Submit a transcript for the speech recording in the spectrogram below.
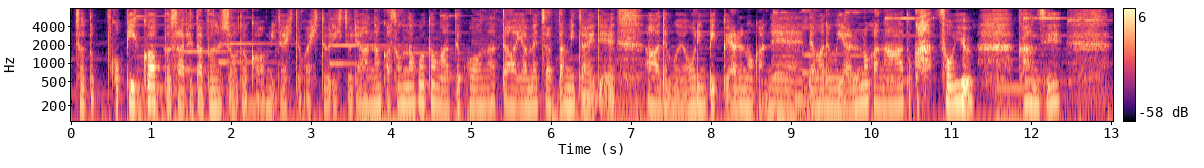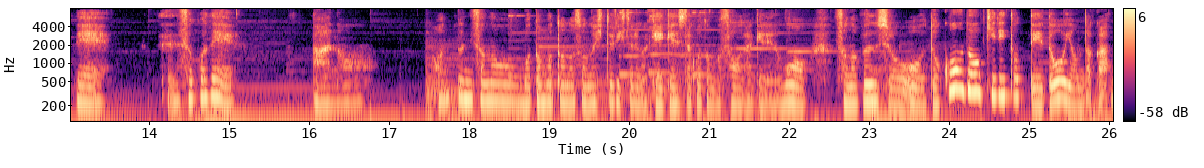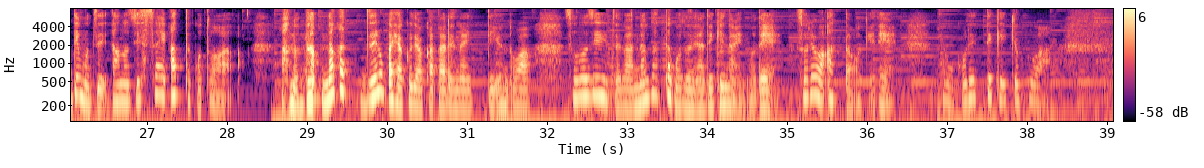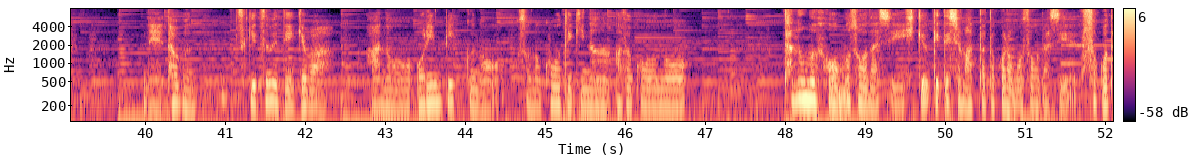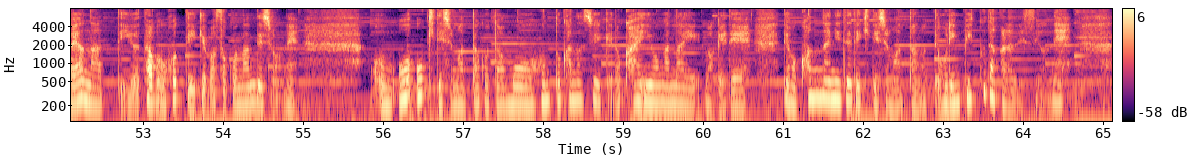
ちょっとこうピックアップされた文章とかを見た人が一人一人あなんかそんなことがあってこうなってあやめちゃったみたいであでもオリンピックやるのかねでもでもやるのかなとかそういう感じでそこであの本当にそのもともとのその一人一人が経験したこともそうだけれどもその文章をどこをどう切り取ってどう読んだかでもあの実際あったことはあのななか0か100では語れないっていうのはその事実がなかったことにはできないのでそれはあったわけででもこれって結局はね多分突き詰めていけばあのオリンピックのその公的なあそこの頼む方もそうだし引き受けてしまったところもそうだしそこだよなっていう多分掘っていけばそこなんでしょうね。起きてしまったことはもうほんと悲しいけど変えようがないわけででもこんなに出てきてしまったのってオリンピックだからですよね。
